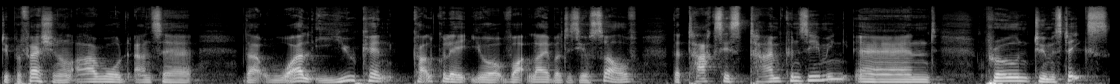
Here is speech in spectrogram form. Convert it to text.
to professional? I would answer that while you can calculate your VAT liabilities yourself, the tax is time consuming and prone to mistakes.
